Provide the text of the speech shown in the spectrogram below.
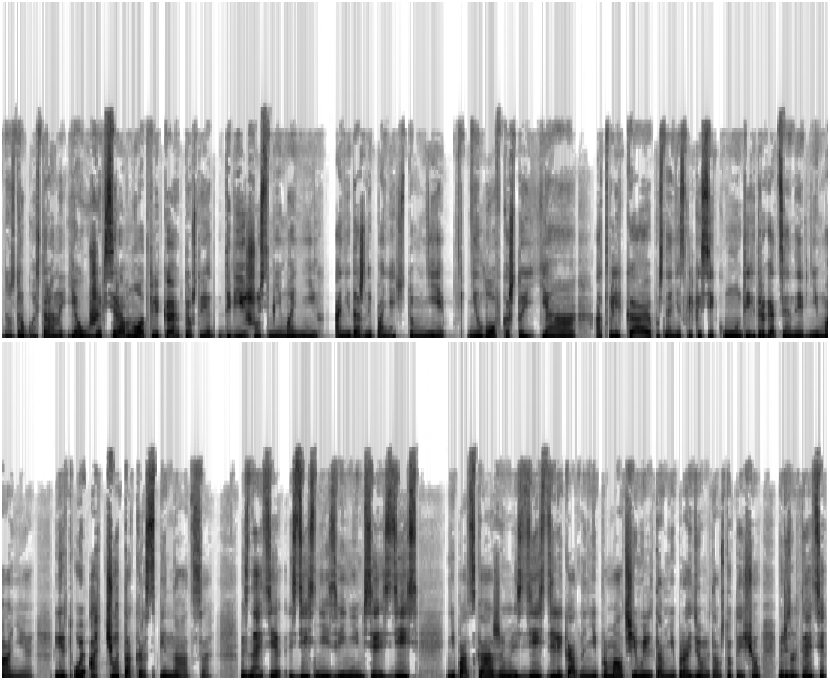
Но с другой стороны, я уже все равно отвлекаю, потому что я движусь мимо них они должны понять, что мне неловко, что я отвлекаю, пусть на несколько секунд, их драгоценное внимание. Мне говорят, ой, а что так распинаться? Вы знаете, здесь не извинимся, здесь не подскажем, здесь деликатно не промолчим или там не пройдем, или там что-то еще. В результате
